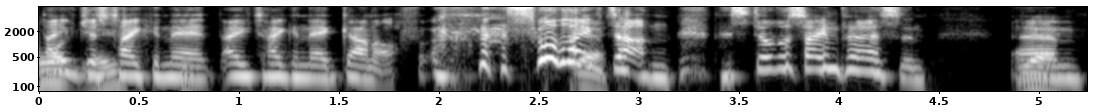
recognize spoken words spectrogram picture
they've just you. taken their they've taken their gun off. That's all they've done. They're still the same person. Yeah. Um,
